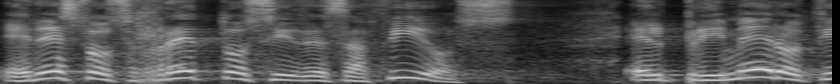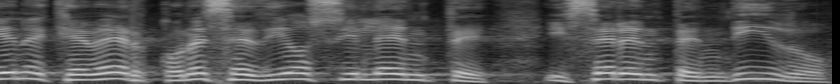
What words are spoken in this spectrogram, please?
En estos retos y desafíos, el primero tiene que ver con ese Dios silente y ser entendido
